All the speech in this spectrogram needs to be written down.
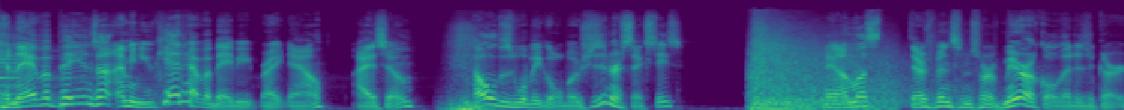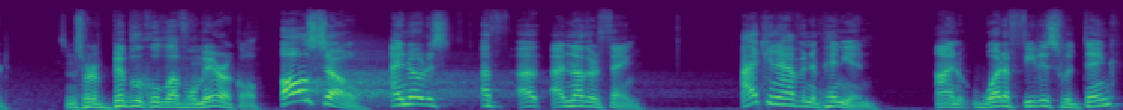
Can they have opinions on? I mean, you can't have a baby right now, I assume. How old is Whoopi Goldberg? She's in her 60s. Yeah, unless there's been some sort of miracle that has occurred, some sort of biblical level miracle. Also, I noticed a, a- another thing. I can have an opinion on what a fetus would think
